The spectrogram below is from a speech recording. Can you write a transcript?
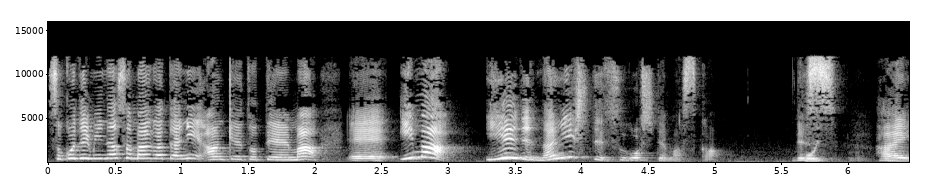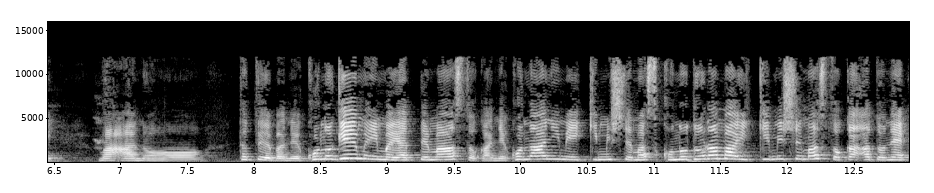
そこで皆様方にアンケートテーマ、えー今家で何して過ごしてますか？です。はい、まああのー例えばねこのゲーム今やってますとかねこのアニメ一気見してますこのドラマ一気見してますとかあとね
